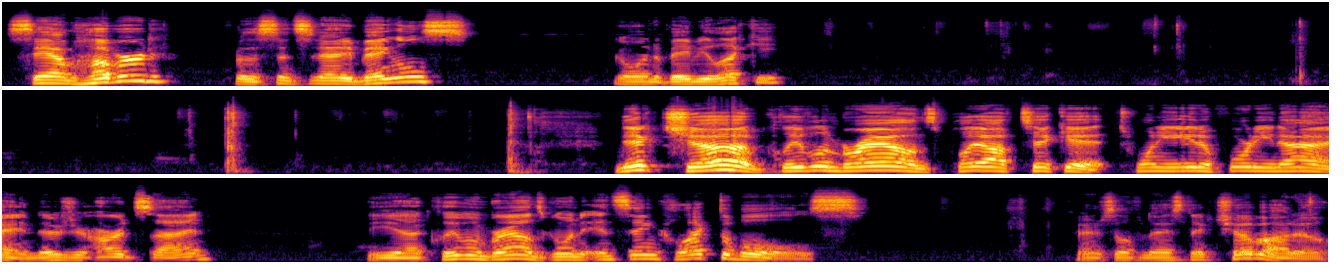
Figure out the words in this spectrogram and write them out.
Sam Hubbard for the Cincinnati Bengals, going to Baby Lucky. Nick Chubb, Cleveland Browns, playoff ticket, 28 of 49. There's your hard sign. The uh, Cleveland Browns going to Insane Collectibles. Find yourself a nice Nick Chubb auto.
